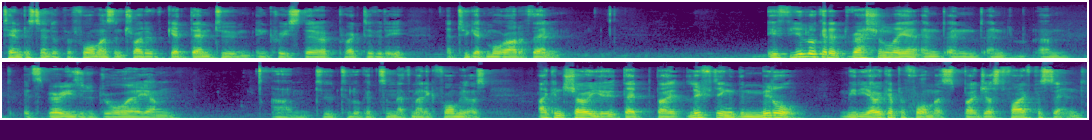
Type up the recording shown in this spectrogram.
10% of performers and try to get them to increase their productivity to get more out of them. If you look at it rationally and and and um, it's very easy to draw a um, um, to, to look at some mathematic formulas, I can show you that by lifting the middle mediocre performers by just 5%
